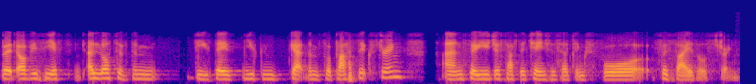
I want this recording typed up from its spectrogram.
But obviously, if a lot of them these days, you can get them for plastic string, and so you just have to change the settings for for sisal string.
